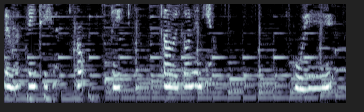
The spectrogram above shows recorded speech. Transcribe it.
Wait a minute. I need to hear. Oh, wait. Oh, we're going in here. Wait. Um.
